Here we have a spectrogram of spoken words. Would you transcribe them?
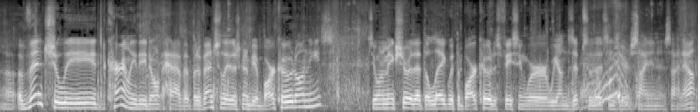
Uh, eventually, currently they don't have it, but eventually there's going to be a barcode on these. So you want to make sure that the leg with the barcode is facing where we unzip so that's easier to sign in and sign out.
